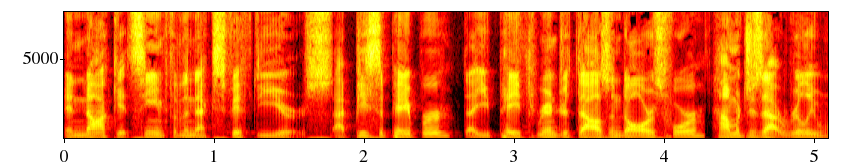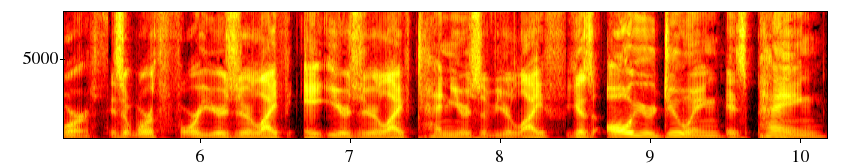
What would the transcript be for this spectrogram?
and not get seen for the next 50 years. That piece of paper that you pay $300,000 for, how much is that really worth? Is it worth four years of your life, eight years of your life, 10 years of your life? Because all you're doing is paying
